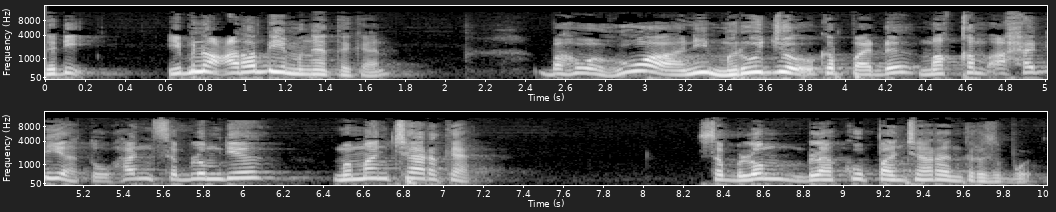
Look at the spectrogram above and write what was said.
Jadi Ibn Arabi mengatakan bahawa huwa ni merujuk kepada makam ahadiyah Tuhan sebelum dia memancarkan. Sebelum berlaku pancaran tersebut.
